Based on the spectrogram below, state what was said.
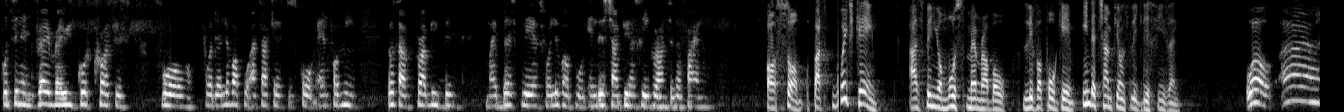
putting in very very good crosses for for the Liverpool attackers to score. And for me, those have probably been my best players for Liverpool in this Champions League run to the final. Awesome. But which game has been your most memorable Liverpool game in the Champions League this season? Well, uh,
